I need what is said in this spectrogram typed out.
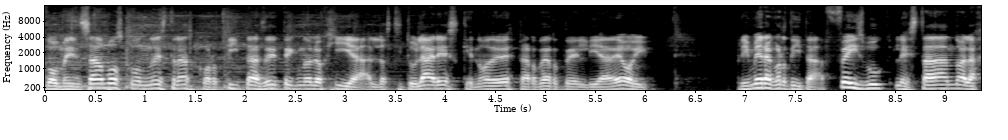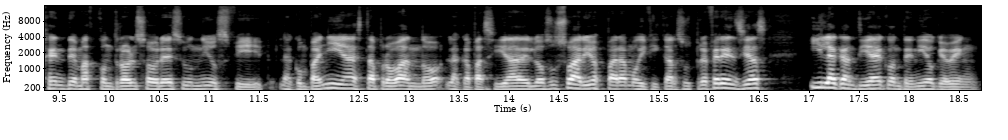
Comenzamos con nuestras cortitas de tecnología, los titulares que no debes perderte el día de hoy. Primera cortita, Facebook le está dando a la gente más control sobre su newsfeed. La compañía está probando la capacidad de los usuarios para modificar sus preferencias y la cantidad de contenido que ven.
